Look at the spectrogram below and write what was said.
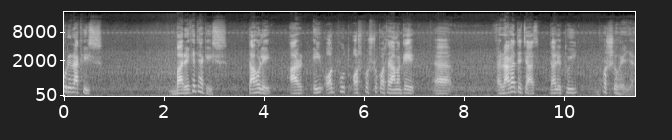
করে রাখিস বা রেখে থাকিস, তাহলে আর এই অদ্ভুত অস্পষ্ট কথায় আমাকে রাগাতে চাস তাহলে তুই ভস্য হয়ে যা।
